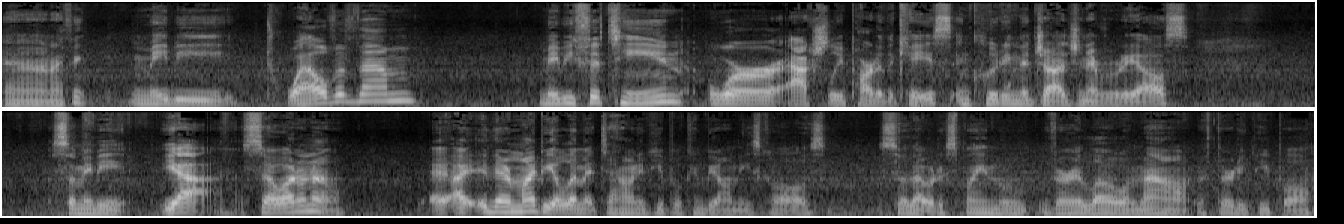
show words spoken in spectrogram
And I think maybe 12 of them maybe 15 were actually part of the case, including the judge and everybody else. So maybe, yeah. So I don't know. I, I, there might be a limit to how many people can be on these calls. So that would explain the very low amount of 30 people.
